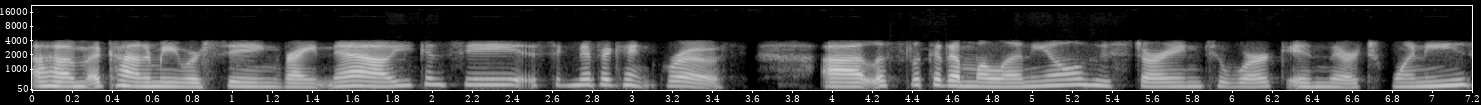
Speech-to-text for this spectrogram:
um, economy we're seeing right now, you can see significant growth. Uh, let's look at a millennial who's starting to work in their 20s.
